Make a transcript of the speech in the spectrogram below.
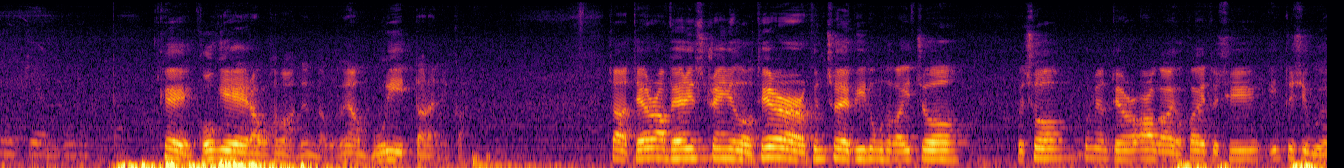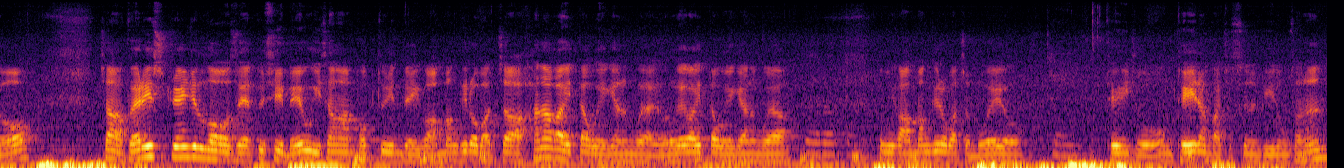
여기에 물 오케이 거기에라고 하면 안 된다고. 그냥 물이 있다라니까. 자 there are very strange laws there 근처에 비동사가 있죠. 그렇죠 그러면 there are가 여기까지 뜻이 이 뜻이고요. 자 very strange laws의 뜻이 매우 이상한 법들인데 이거 암만 길어봤자 하나가 있다고 얘기하는 거야. 여러 개가 있다고 얘기하는 거야. 여러 개. 그럼 이거 암만 길어봤자 뭐예요? they, they죠. 그럼 they랑 같이 쓰는 be동사는? were,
